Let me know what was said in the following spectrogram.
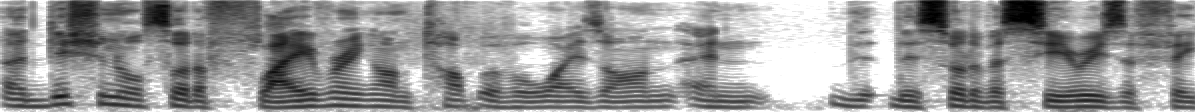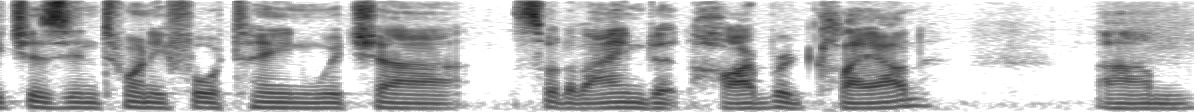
additional sort of flavouring on top of Always On, and th there's sort of a series of features in 2014 which are sort of aimed at hybrid cloud. Um,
